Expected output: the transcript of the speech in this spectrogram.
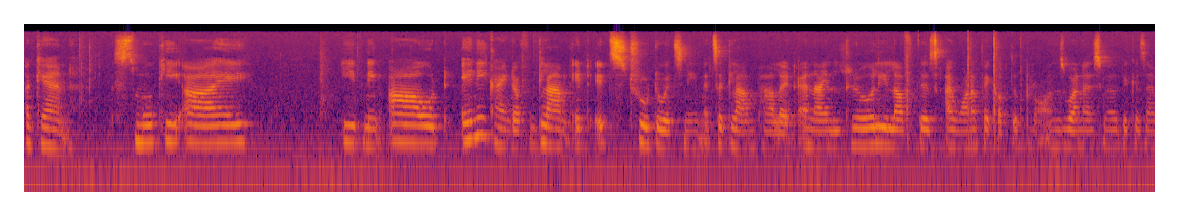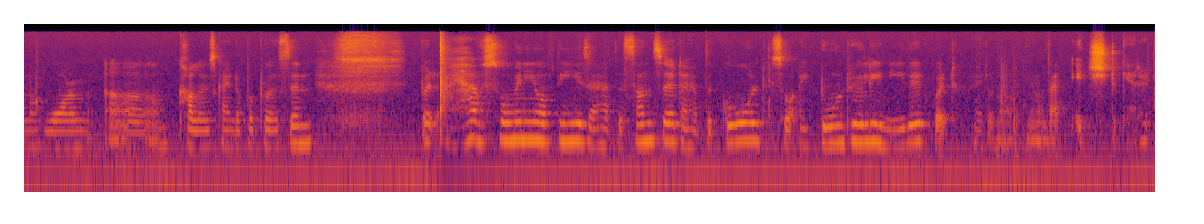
again smoky eye evening out any kind of glam it it's true to its name. It's a glam palette and i really love this. I want to pick up the bronze one as well because i'm a warm uh, colors kind of a person. But i have so many of these. I have the sunset i have the gold so i don't really need it but i don't know you know that itch to get it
